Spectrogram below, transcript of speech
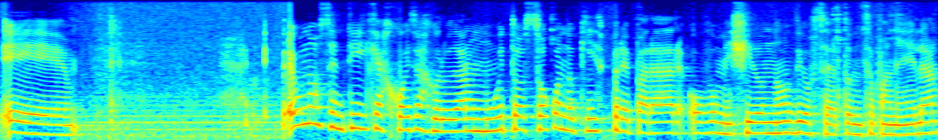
É, eu não senti que as coisas grudaram muito, só quando quis preparar ovo mexido não deu certo nessa panela.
